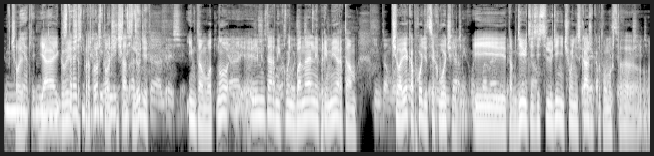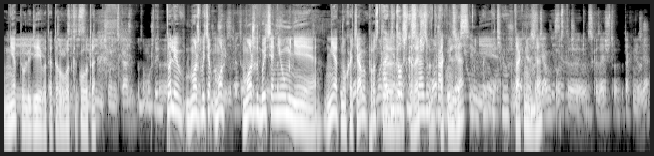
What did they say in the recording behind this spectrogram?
Но я- в человеке. нет, я не- и говорю сейчас про то, что очень часто люди, Это им там вот, ну, и элементарный какой-нибудь банальный пример, там, человек ну, обходит всех в очереди, и там пример, 9 из там, 10 людей ничего не скажут, потому что нет у и людей вот этого 9 вот из 10 какого-то... То ли, может быть, может быть, они умнее. Нет, ну хотя бы просто Они должны сказать, сразу что в так нельзя. Так нельзя. Хотя бы Если это просто человек, сказать, ему что сказать, так что нельзя.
